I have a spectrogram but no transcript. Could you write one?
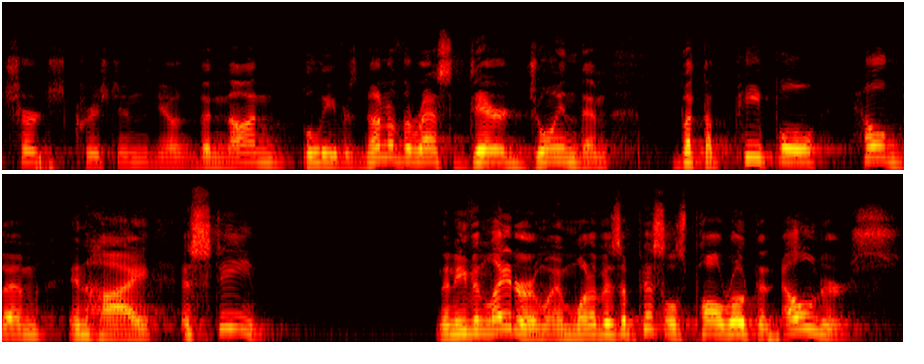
church Christians, you know, the non believers, none of the rest dared join them, but the people held them in high esteem. Then, even later, in one of his epistles, Paul wrote that elders,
